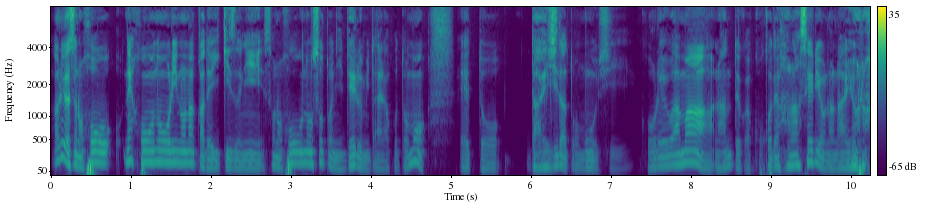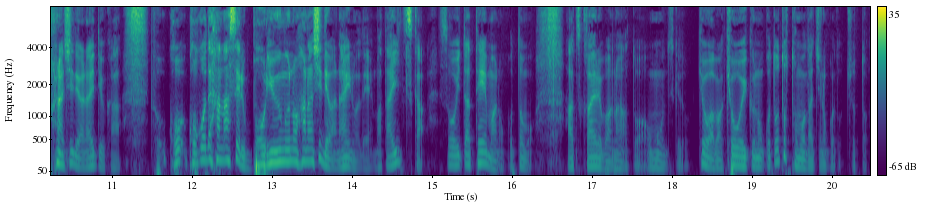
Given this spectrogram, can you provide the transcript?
あるいはその法、ね、法の檻の中で生きずに、その法の外に出るみたいなことも、えっと、大事だと思うし、これはまあ、なんというか、ここで話せるような内容の話ではないというか、こ、ここで話せるボリュームの話ではないので、またいつかそういったテーマのことも扱えればなとは思うんですけど、今日はまあ教育のことと友達のこと、ちょっと、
